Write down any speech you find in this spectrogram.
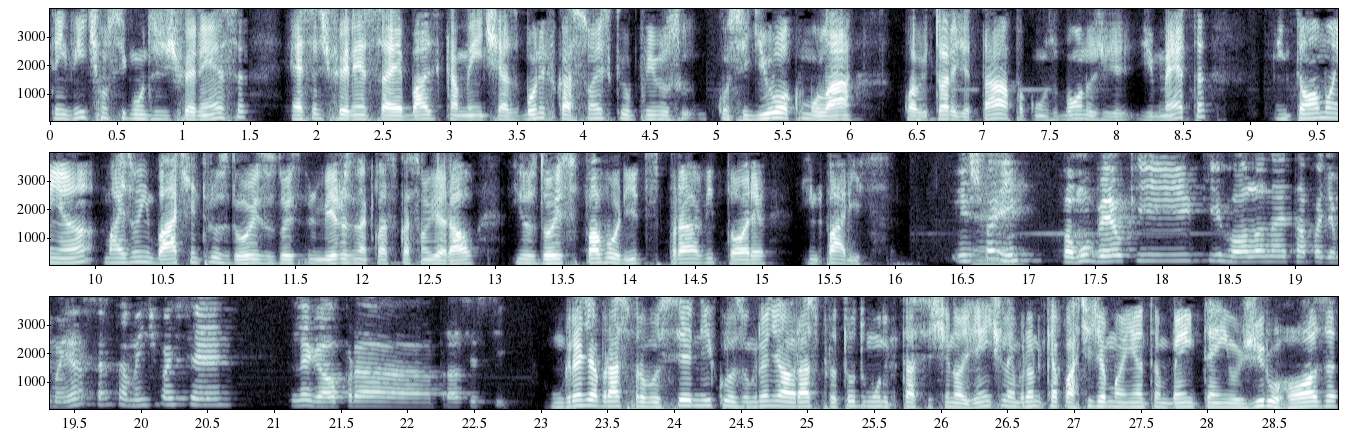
têm 21 segundos de diferença. Essa diferença é basicamente as bonificações que o Primo conseguiu acumular com a vitória de etapa, com os bônus de, de meta. Então amanhã mais um embate entre os dois, os dois primeiros na classificação geral e os dois favoritos para a vitória em Paris. Isso é... aí. Vamos ver o que, que rola na etapa de amanhã. Certamente vai ser legal para assistir. Um grande abraço para você, Nicolas. Um grande abraço para todo mundo que está assistindo a gente. Lembrando que a partir de amanhã também tem o Giro Rosa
